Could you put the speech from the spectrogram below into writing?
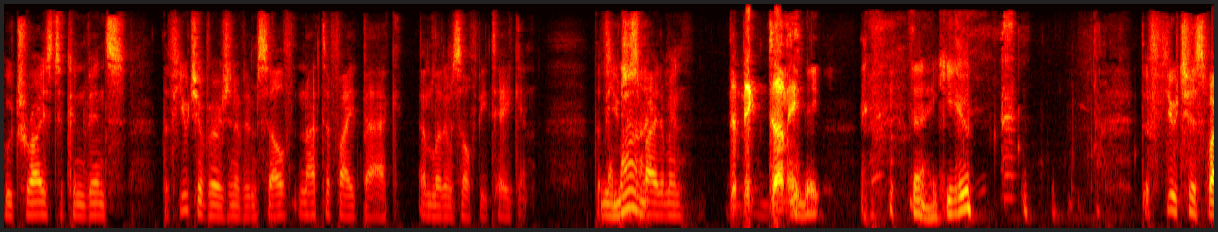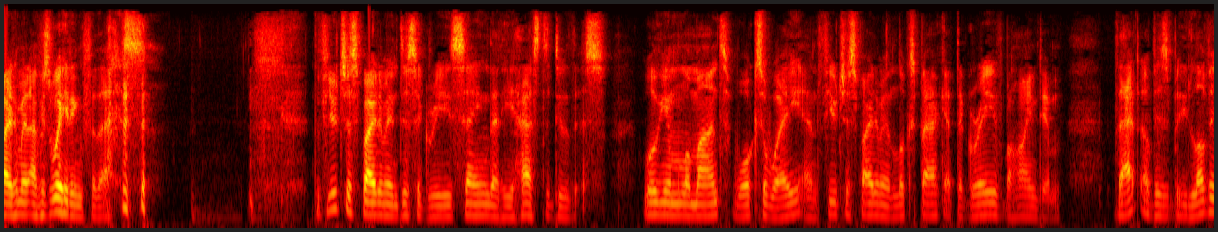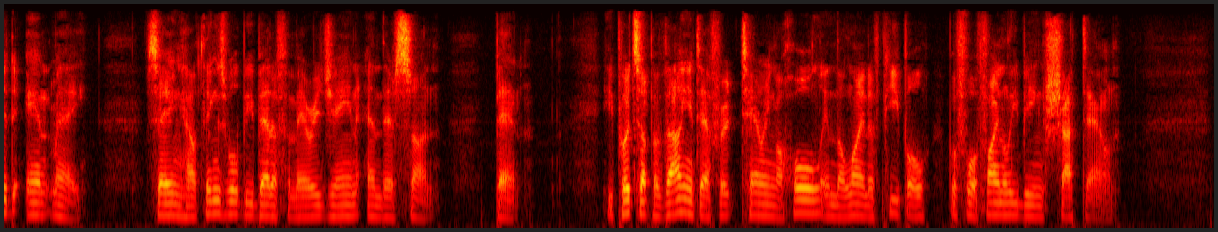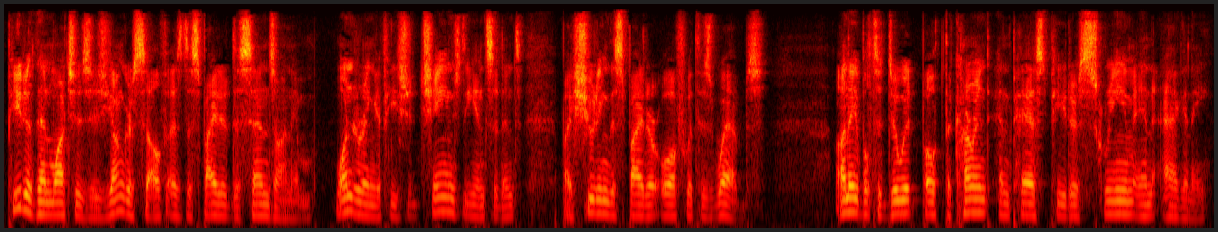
who tries to convince the future version of himself not to fight back and let himself be taken. The future Spider-Man, the big dummy, Big- Thank you. the future Spider-Man. I was waiting for that. the future Spider-Man disagrees, saying that he has to do this. William Lamont walks away, and future Spider-Man looks back at the grave behind him, that of his beloved Aunt May, saying how things will be better for Mary Jane and their son, Ben. He puts up a valiant effort, tearing a hole in the line of people before finally being shot down. Peter then watches his younger self as the spider descends on him, wondering if he should change the incident by shooting the spider off with his webs. Unable to do it, both the current and past Peter scream in agony.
